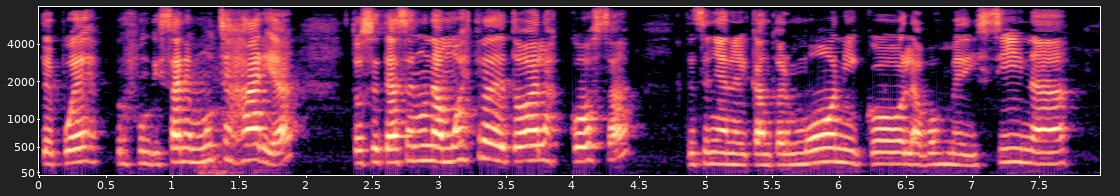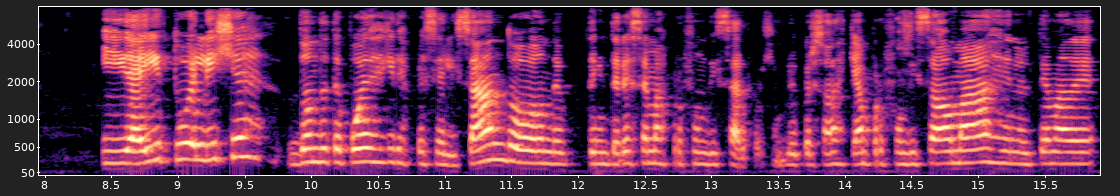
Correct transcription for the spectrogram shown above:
te puedes profundizar en muchas áreas, entonces te hacen una muestra de todas las cosas, te enseñan el canto armónico, la voz medicina, y ahí tú eliges dónde te puedes ir especializando o dónde te interese más profundizar. Por ejemplo, hay personas que han profundizado más en el tema de,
